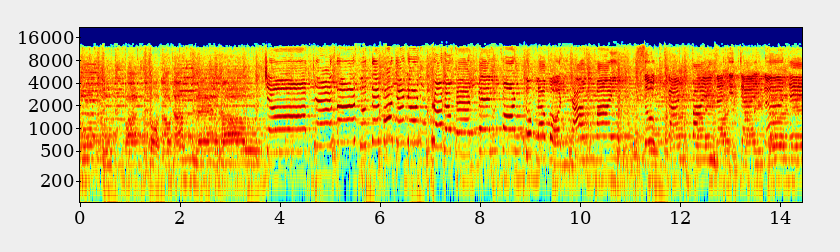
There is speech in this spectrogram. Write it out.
ทุกข์ทุกข์ปันก็เท่านั้นแหละเรา คนทำไมสุขกันไปในจิตใจเพลิ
